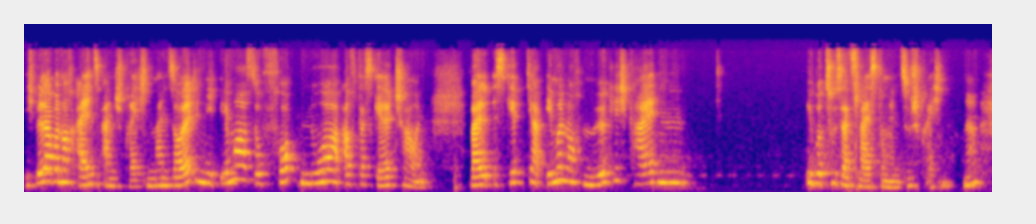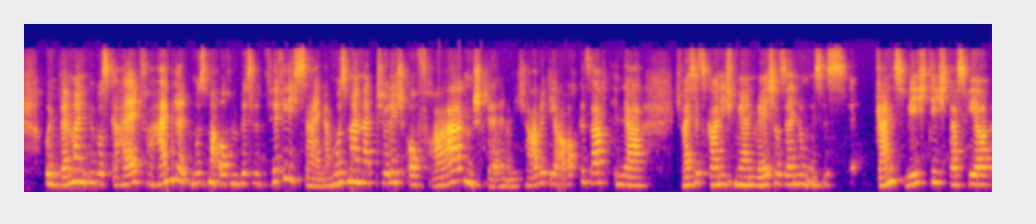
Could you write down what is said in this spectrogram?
Ich will aber noch eins ansprechen. Man sollte nie immer sofort nur auf das Geld schauen, weil es gibt ja immer noch Möglichkeiten, über Zusatzleistungen zu sprechen. Ne? Und wenn man übers Gehalt verhandelt, muss man auch ein bisschen pfiffig sein. Da muss man natürlich auch Fragen stellen. Und ich habe dir auch gesagt, in der, ich weiß jetzt gar nicht mehr in welcher Sendung, es ist ganz wichtig, dass wir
